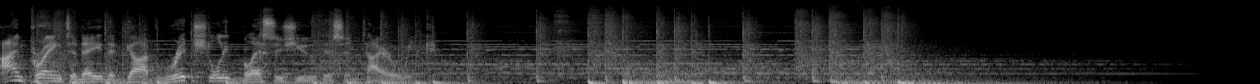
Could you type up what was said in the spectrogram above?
I'm praying today that God richly blesses you this entire week.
